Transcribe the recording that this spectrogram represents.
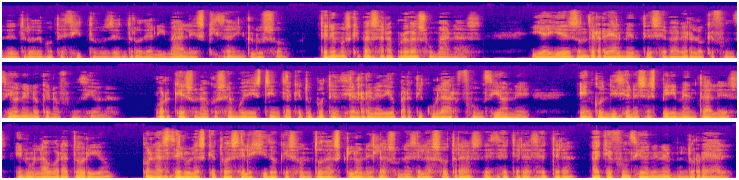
dentro de botecitos, dentro de animales quizá incluso, tenemos que pasar a pruebas humanas, y ahí es donde realmente se va a ver lo que funciona y lo que no funciona. Porque es una cosa muy distinta que tu potencial remedio particular funcione en condiciones experimentales en un laboratorio, con las células que tú has elegido que son todas clones las unas de las otras, etcétera, etcétera, a que funcione en el mundo real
